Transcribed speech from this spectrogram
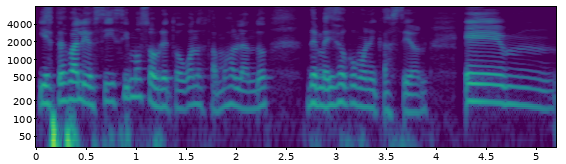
Y esto es valiosísimo, sobre todo cuando estamos hablando de medios de comunicación. Em,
